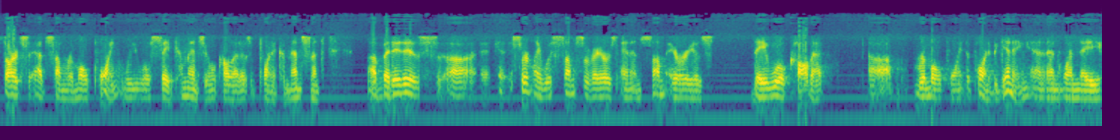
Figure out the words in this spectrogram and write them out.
starts at some remote point, we will say commencing. We'll call that as a point of commencement. Uh, but it is uh, certainly with some surveyors and in some areas, they will call that uh, remote point the point of beginning, and then when they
